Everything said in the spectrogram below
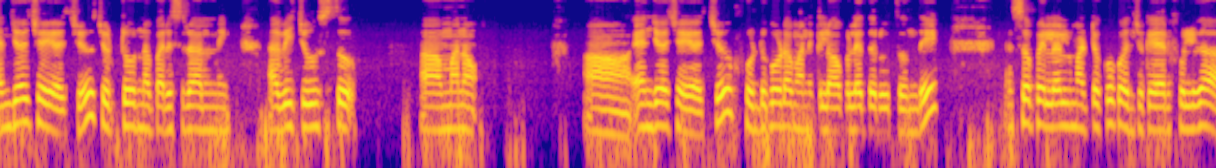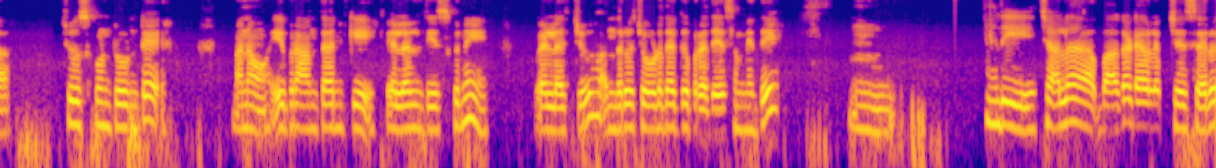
ఎంజాయ్ చేయొచ్చు. చుట్టూ ఉన్న పరిసరాలని అవి చూస్తూ మనం ఎంజాయ్ చేయొచ్చు. ఫుడ్ కూడా మనకి లోపలే దొరుకుతుంది. సో పిల్లల మట్టుకు కొంచెం కేర్ఫుల్గా చూసుకుంటూ ఉంటే మనం ఈ ప్రాంతానికి పిల్లల్ని తీసుకుని వెళ్ళొచ్చు. అందరూ చూడదగ్గ ప్రదేశం ఇది. ఇది చాలా బాగా డెవలప్ చేశారు.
